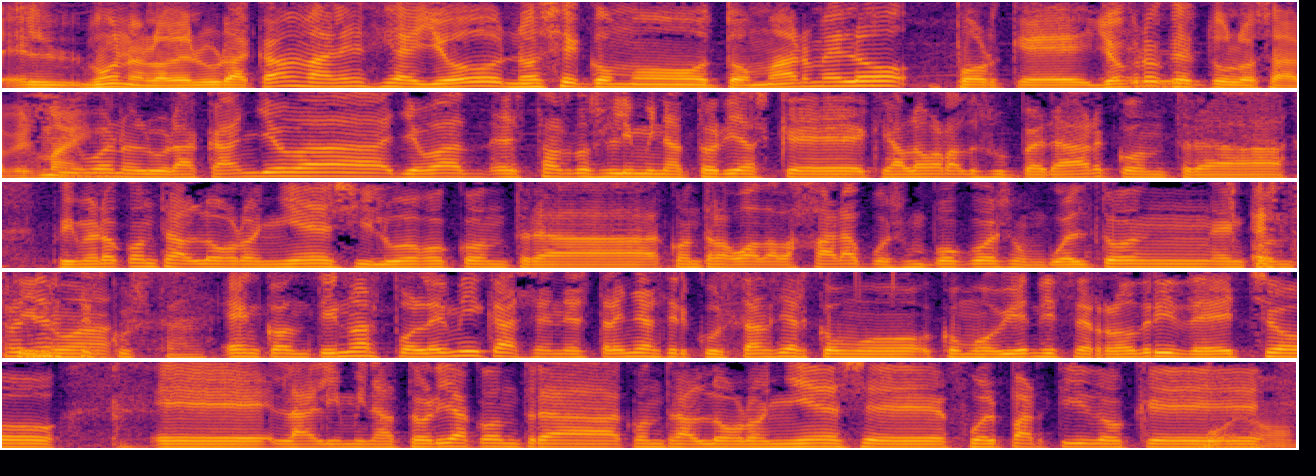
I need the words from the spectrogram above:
el- bueno, lo del Huracán Valencia yo no sé cómo tomármelo, porque yo creo que tú lo sabes, Sí, Mike. bueno, el Huracán lleva, lleva estas dos eliminatorias que, que ha logrado superar contra primero contra el Logroñés y luego contra, contra Guadalajara, pues un poco eso, envuelto en, en, continua- en continuas polémicas, en extrañas circunstancias, como, como bien dice Rodri. De hecho, eh, la eliminatoria contra, contra el Logroñés eh, fue el partido que, Bueno.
